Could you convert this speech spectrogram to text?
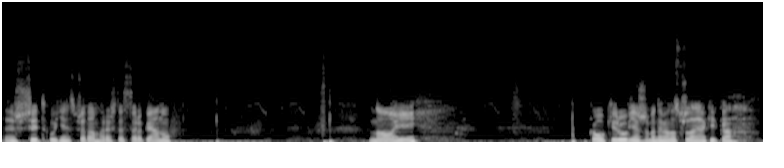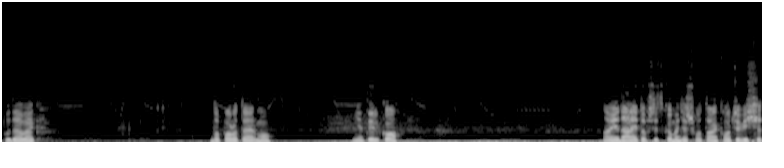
Ten szczyt, później sprzedam resztę steropianu. No i kołki również, że będę miał do sprzedania kilka pudełek do porotermu nie tylko no i dalej to wszystko będzie szło tak oczywiście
